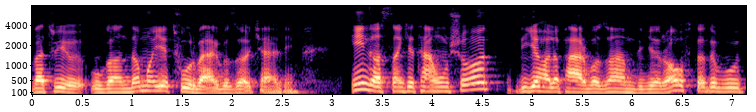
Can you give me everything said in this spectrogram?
و توی اوگاندا ما یه تور برگزار کردیم. این داستان که تموم شد دیگه حالا پروازها هم دیگه راه افتاده بود.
